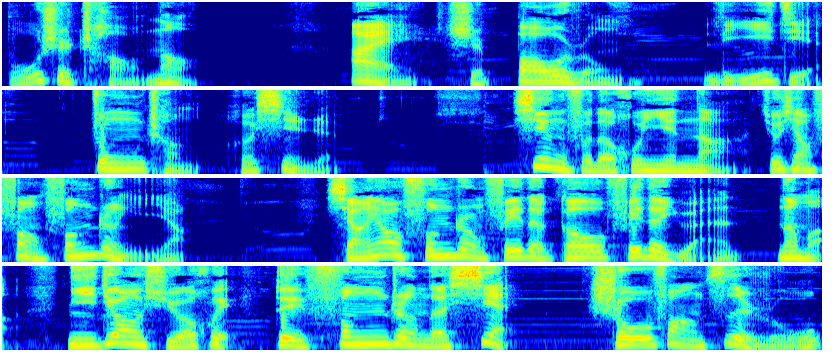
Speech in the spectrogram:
不是吵闹，爱是包容、理解、忠诚和信任。幸福的婚姻呐，就像放风筝一样。想要风筝飞得高、飞得远，那么你就要学会对风筝的线收放自如，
